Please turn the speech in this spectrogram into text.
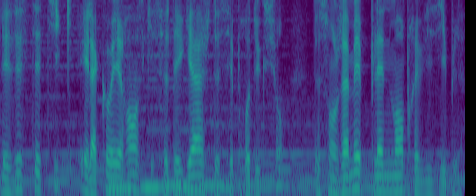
les esthétiques et la cohérence qui se dégagent de ces productions ne sont jamais pleinement prévisibles,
